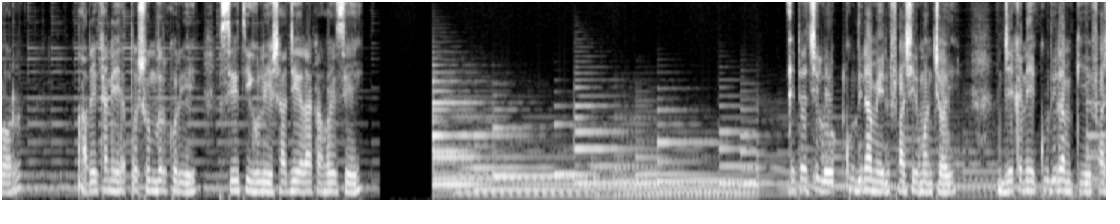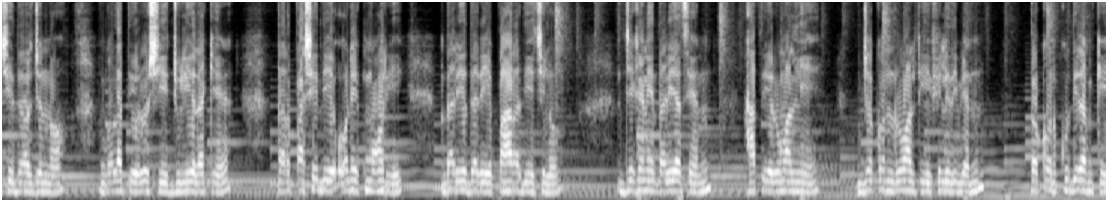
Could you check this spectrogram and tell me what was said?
ঘর, আর এখানে এত সুন্দর করে স্মৃতিগুলি সাজিয়ে রাখা হয়েছে। এটা ছিল কুদিরামের ফাঁসির মঞ্চই, যেখানে কুদিরামকে ফাঁসি দেওয়ার জন্য গলাতে রশি ঝুলিয়ে রাখে। তার পাশে দিয়ে অনেক মোহরি দাঁড়িয়ে দাঁড়িয়ে পাহারা দিয়েছিল, যেখানে দাঁড়িয়ে আছেন হাতে রুমাল নিয়ে। যখন রুমালটি ফেলে দিবেন, তখন ক্ষুদিরামকে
